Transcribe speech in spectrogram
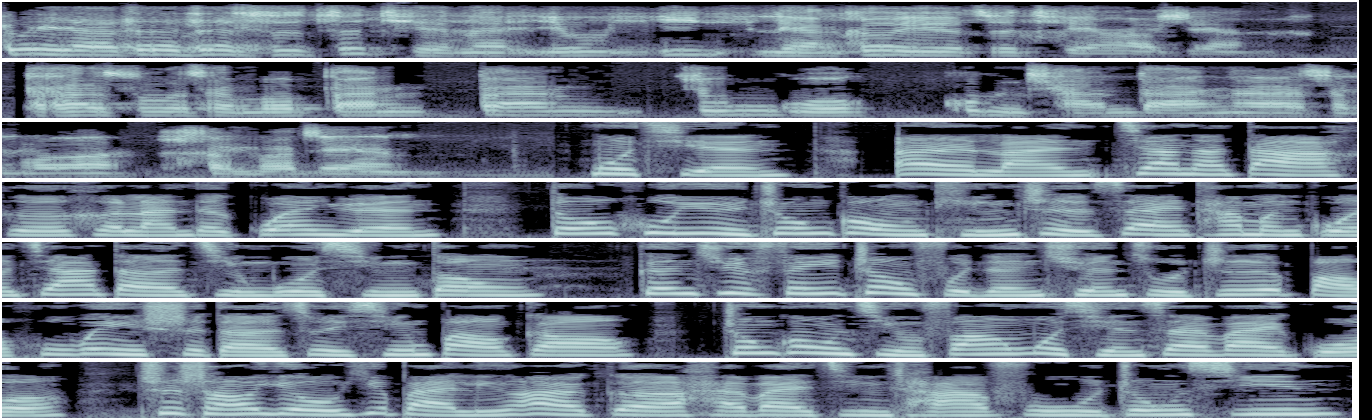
对呀，这这是之前的，有一两个月之前好像。他说什么帮帮中国共产党啊，什么什么这样。目前，爱尔兰、加拿大和荷兰的官员都呼吁中共停止在他们国家的警务行动。根据非政府人权组织保护卫士的最新报告，中共警方目前在外国至少有一百零二个海外警察服务中心。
